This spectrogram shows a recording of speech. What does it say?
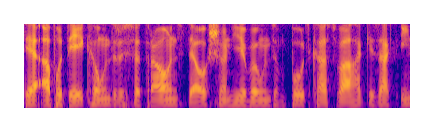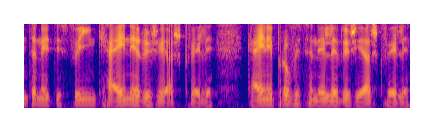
der Apotheker unseres Vertrauens, der auch schon hier bei unserem Podcast war, hat gesagt, Internet ist für ihn keine Recherchequelle, keine professionelle Recherchequelle.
